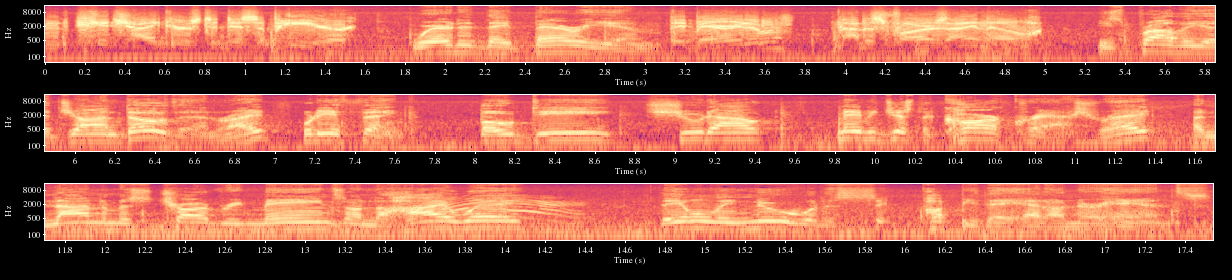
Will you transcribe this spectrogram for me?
and hitchhikers to disappear. Where did they bury him? They buried him? Not as far as I know. He's probably a John Doe then, right? What do you think? OD? Shootout? Maybe just a car crash, right? Anonymous charred remains on the highway. They only knew what a sick puppy they had on their hands.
